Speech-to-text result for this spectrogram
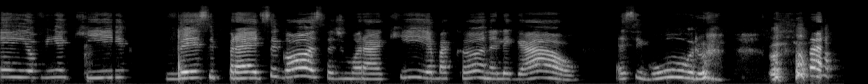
Eu vim aqui ver esse prédio. Você gosta de morar aqui? É bacana, é legal é seguro.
